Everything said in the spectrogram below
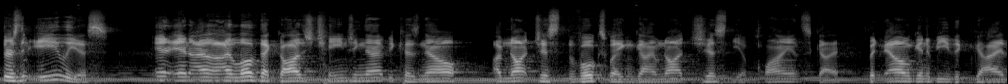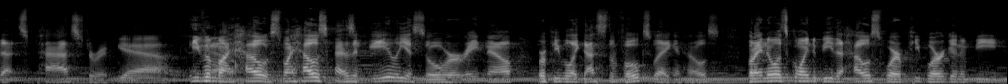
there's an alias. And, and I, I love that God's changing that because now I'm not just the Volkswagen guy, I'm not just the appliance guy, but now I'm going to be the guy that's pastoring. Yeah. Even yeah. my house, my house has an alias over it right now where people are like, that's the Volkswagen house. But I know it's going to be the house where people are going to be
